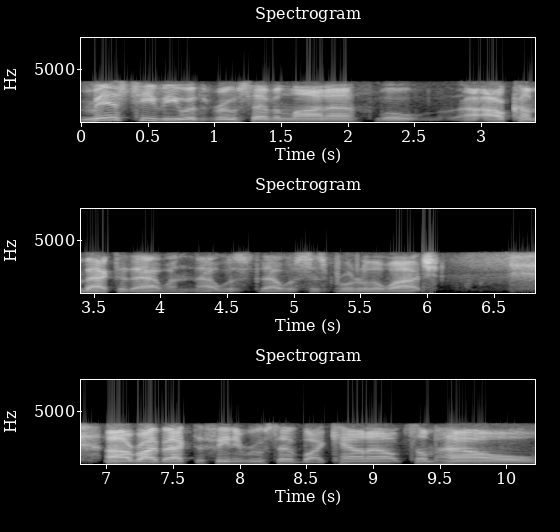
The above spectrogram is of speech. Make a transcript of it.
Miz TV with Rusev and Lana. Well, I'll come back to that one. That was that was just brutal to watch. Uh, Ryback defeating Rusev by countout. Somehow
